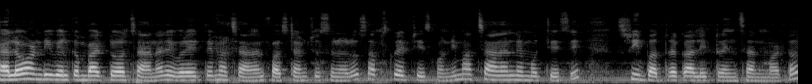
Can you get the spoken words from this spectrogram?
హలో అండి welcome back to our channel. ఎవరైతే మా ఛానల్ ఫస్ట్ టైం చూస్తున్నారో సబ్స్క్రైబ్ చేసుకోండి. మా ఛానల్ నేమ్ వచ్చేసి శ్రీ భద్రకాళి ట్రెండ్స్ అనమాట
